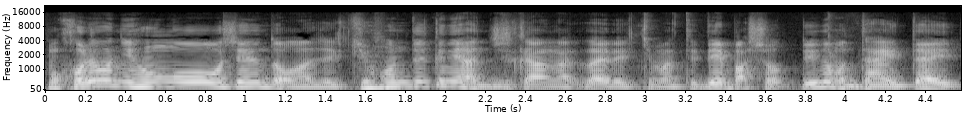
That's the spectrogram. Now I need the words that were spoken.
もうこれを日本語を教えると同じで、基本的には時間が大体決まってて、場所っていうのも大体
